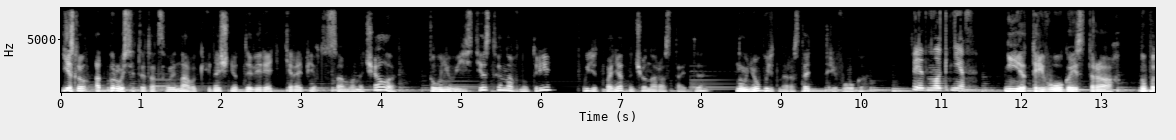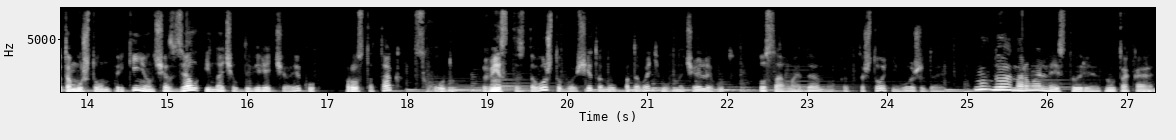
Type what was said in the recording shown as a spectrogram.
если он отбросит этот свой навык и начнет доверять терапевту с самого начала, то у него, естественно, внутри будет понятно, что нарастать, да? Ну, у него будет нарастать тревога. Я думала, гнев. Нет, тревога и страх. Ну, потому что он, прикинь, он сейчас взял и начал доверять человеку, просто так, сходу, вместо того, чтобы вообще-то, ну, подавать ему вначале вот то самое, да, ну, как-то что от него ожидают. Ну, да, нормальная история, ну, такая.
